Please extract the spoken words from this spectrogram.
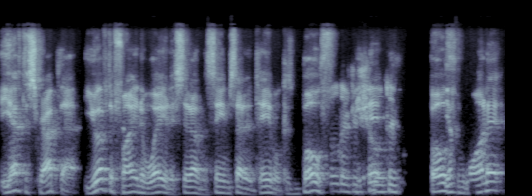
you have to scrap that. You have to find a way to sit on the same side of the table because both Shoulder to shoulder. both Yep. want it,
